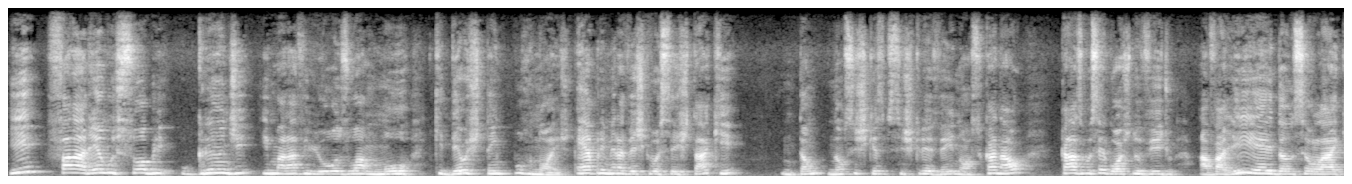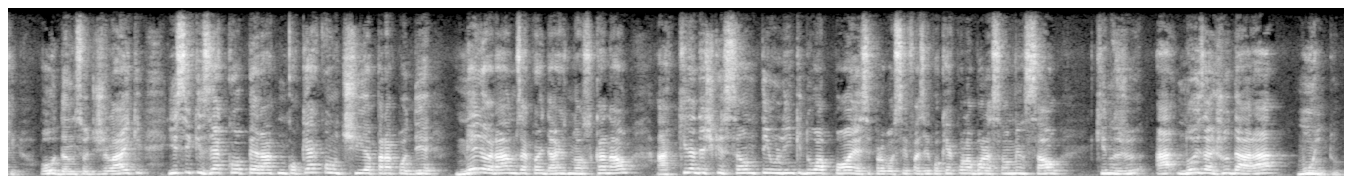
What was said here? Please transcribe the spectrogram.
e falaremos sobre o grande e maravilhoso amor que Deus tem por nós. É a primeira vez que você está aqui, então não se esqueça de se inscrever em nosso canal. Caso você goste do vídeo, avalie ele dando seu like ou dando seu dislike. E se quiser cooperar com qualquer quantia para poder melhorarmos a qualidade do nosso canal, aqui na descrição tem o link do Apoia-se para você fazer qualquer colaboração mensal que nos, a, nos ajudará muito,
